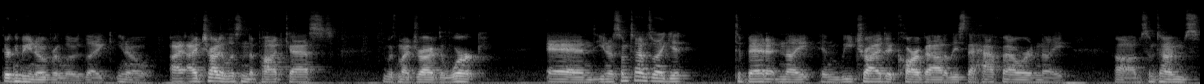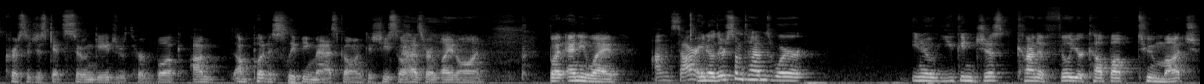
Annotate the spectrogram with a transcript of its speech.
there can be an overload. Like, you know, I, I try to listen to podcasts with my drive to work. And, you know, sometimes when I get to bed at night and we try to carve out at least a half hour a night, um, sometimes Krista just gets so engaged with her book. I'm, I'm putting a sleeping mask on because she still has her light on. But anyway, I'm sorry. you know, there's sometimes where, you know, you can just kind of fill your cup up too much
